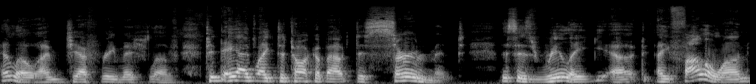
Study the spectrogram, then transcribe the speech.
Hello, I'm Jeffrey Mishlove. Today I'd like to talk about discernment. This is really uh, a follow on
